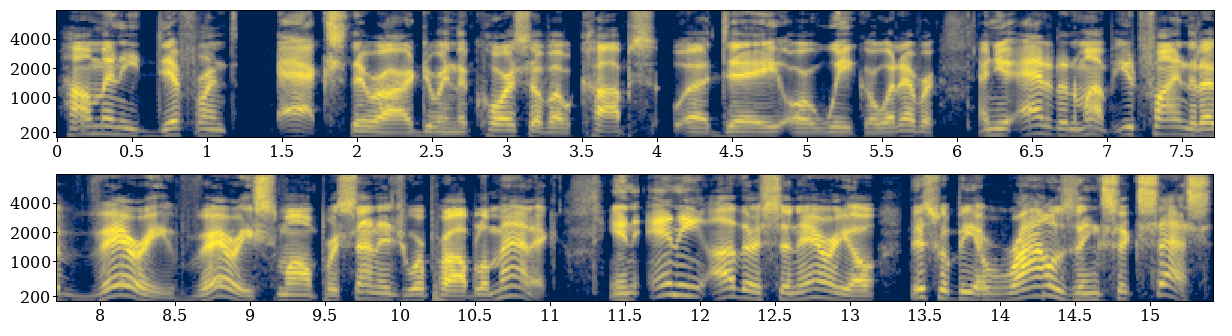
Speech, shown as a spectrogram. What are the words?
how many different acts there are during the course of a cop's uh, day or week or whatever, and you added them up, you'd find that a very, very small percentage were problematic. In any other scenario, this would be a rousing success.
